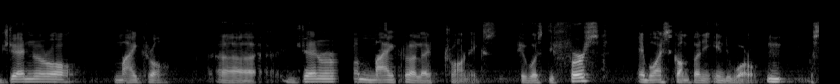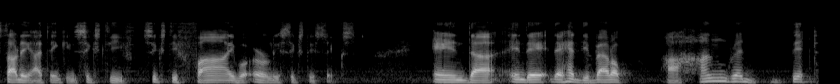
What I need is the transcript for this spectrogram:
General Micro, uh, General Microelectronics. It was the first MOS company in the world, Mm. starting I think in 60, 65 or early 66 and uh, and they they had developed a hundred bit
